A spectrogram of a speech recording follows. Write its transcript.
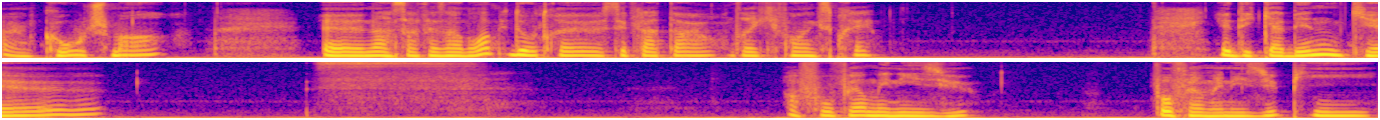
un cauchemar euh, dans certains endroits, puis d'autres, euh, c'est flatteur. On dirait qu'ils font exprès. Il y a des cabines que. Il faut fermer les yeux. faut fermer les yeux, puis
